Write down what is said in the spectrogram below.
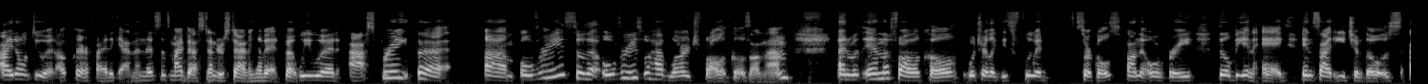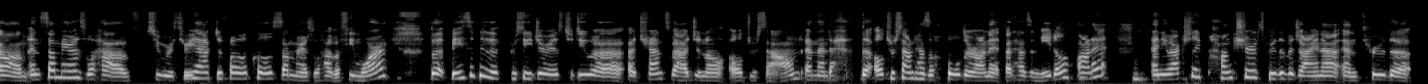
I don't do it. I'll clarify it again, and this is my best understanding of it. But we would aspirate the um, ovaries. So the ovaries will have large follicles on them. And within the follicle, which are like these fluid circles on the ovary, there'll be an egg inside each of those. Um, and some mares will have two or three active follicles, some mares will have a few more. But basically, the procedure is to do a, a transvaginal ultrasound, and then the ultrasound has a holder on it that has a needle on it, and you actually puncture through the vagina and through the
